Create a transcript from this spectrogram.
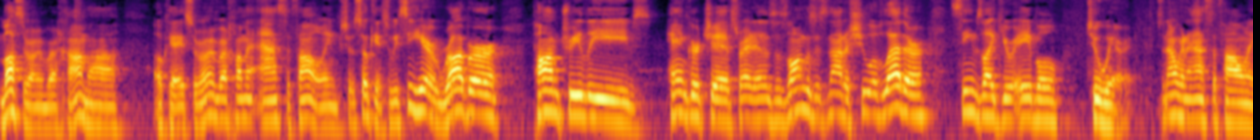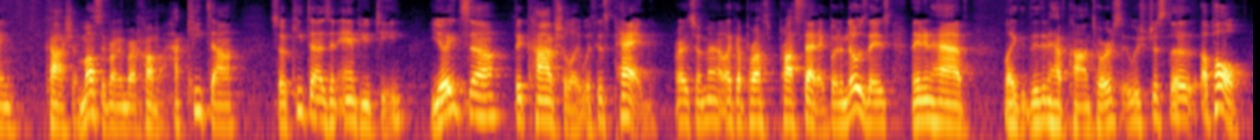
Masa Rami Barchama. Okay, so Rami Barchama asked the following. So, okay, so we see here rubber, palm tree leaves, handkerchiefs, right? As, as long as it's not a shoe of leather, seems like you're able to wear it. So now we're going to ask the following kasha. Masa Rami Barchama. Hakita. So kita is an amputee. Yoitza bikav with his peg, right? So like a prosthetic. But in those days, they didn't have like they didn't have contours. It was just a, a pole,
